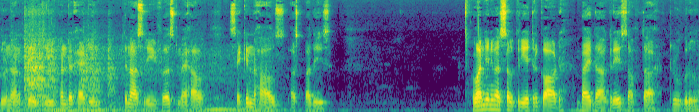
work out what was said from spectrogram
Guru Nanak Dev Ji, under heading Tanasri, first Mahal, second house, Astpadis. One universal creator God by the grace of the true Guru.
